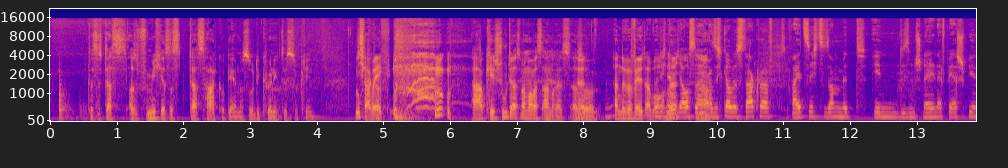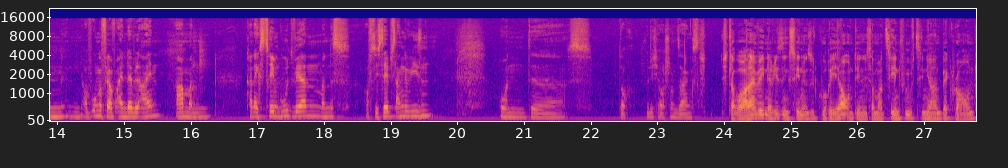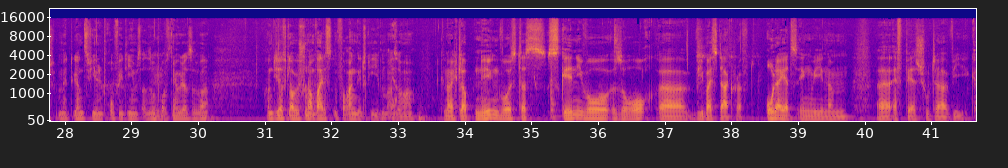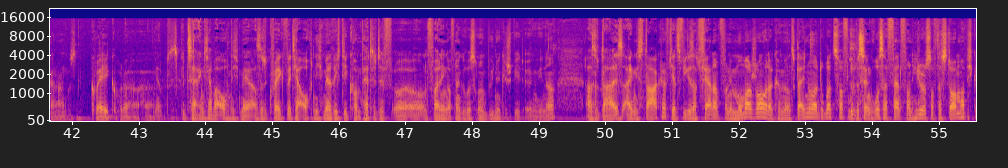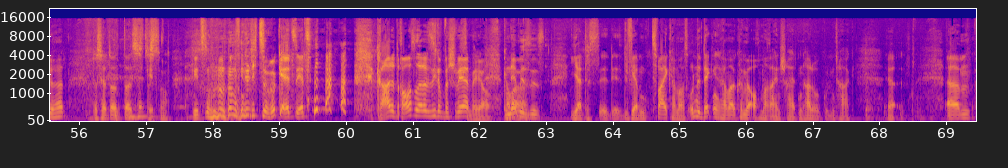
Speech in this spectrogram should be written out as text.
Das ist das, also für mich ist es das Hardcore-Game, das ist so die Königsdisziplin. Nicht StarCraft- Quake? Ah, okay, Shooter ist nochmal was anderes. Also, Andere Welt aber Würde auch, ich nämlich ne? auch sagen. Ja. Also ich glaube, StarCraft reiht sich zusammen mit in diesen schnellen FPS-Spielen auf ungefähr auf ein Level ein. Aber man kann extrem gut werden, man ist auf sich selbst angewiesen. Und äh, ist- doch, würde ich auch schon sagen. ich glaube auch allein wegen der riesigen Szene in Südkorea und den, ich sag mal, 10, 15 Jahren Background mit ganz vielen Profiteams, also so professionell wie das so war, haben die das, glaube ich, schon am weitesten vorangetrieben. Also, genau, ich glaube, nirgendwo ist das Skillniveau so hoch äh, wie bei StarCraft. Oder jetzt irgendwie in einem äh, FPS-Shooter wie, keine Ahnung, Quake oder. Äh, Ja, das gibt's ja eigentlich aber auch nicht mehr. Also Quake wird ja auch nicht mehr richtig competitive äh, und vor allen Dingen auf einer größeren Bühne gespielt irgendwie, ne? Also da ist eigentlich StarCraft jetzt, wie gesagt, fernab von dem MOBA-Genre, da können wir uns gleich nochmal drüber zoffen. Du bist ja ein großer Fan von Heroes of the Storm, habe ich gehört. Das ist ja das, das, das Geht so. Geht's, wie du dich zurückhältst jetzt. Gerade draußen hat er sich noch beschwert. Nemesis. Ja, das, äh, wir haben zwei Kameras. Und eine Deckenkamera können wir auch mal reinschalten. Hallo, guten Tag. Ja. Ähm,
